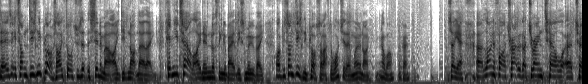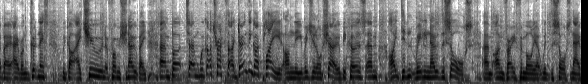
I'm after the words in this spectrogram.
says it's on Disney Plus. I thought it was at the cinema. I did not know that. Can you tell I know nothing about this movie? Oh, if it's on Disney Plus, I'll have to watch it then, won't I? Oh well, okay. So yeah, uh, line of fire track. We've got Jeroen Tel uh, Turbo Outrun Goodness. We got a tune from Shinobi, um, but um, we got a track that I don't think I played on the original show because um, I didn't really know the source. Um, I'm very familiar with the source now.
